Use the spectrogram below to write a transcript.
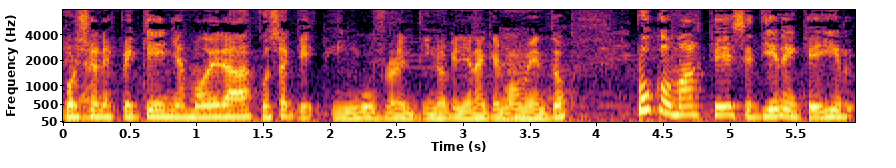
Porciones pequeñas, moderadas, cosa que ningún florentino quería en aquel momento. Poco más que se tienen que ir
